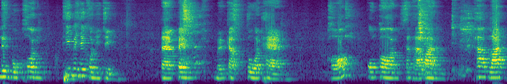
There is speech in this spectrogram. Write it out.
หนึ่งบุคคลที่ไม่ใช่คนจริงๆ แต่เป็นเหมือนกับตัวแทนขององค์กรสถาบัน ภาพลักษณ์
